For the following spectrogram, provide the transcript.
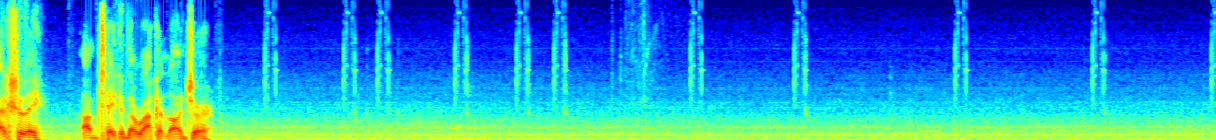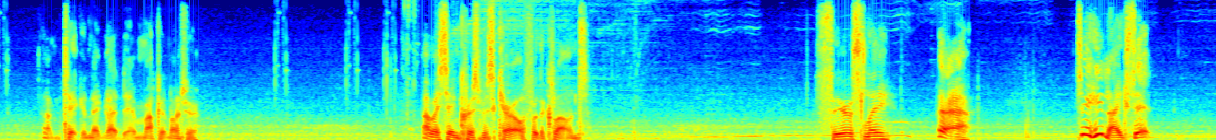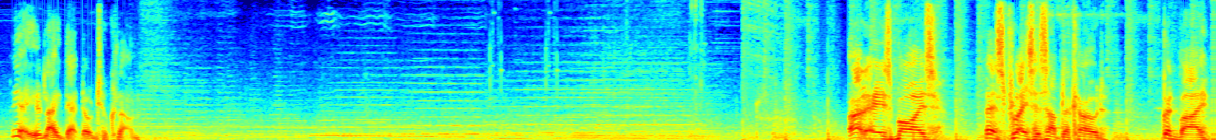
Actually, I'm taking the rocket launcher. I'm taking that goddamn rocket launcher. How am I saying Christmas Carol for the clones? Seriously? Yeah. See, he likes it. Yeah, you like that, don't you, clown? Alright, boys. This place is up to code. Goodbye.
